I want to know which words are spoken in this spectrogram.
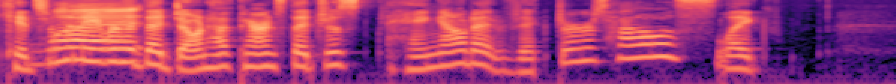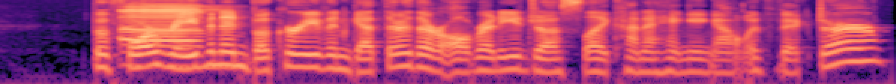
kids from the neighborhood that don't have parents that just hang out at Victor's house. Like before Um, Raven and Booker even get there, they're already just like kind of hanging out with Victor.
